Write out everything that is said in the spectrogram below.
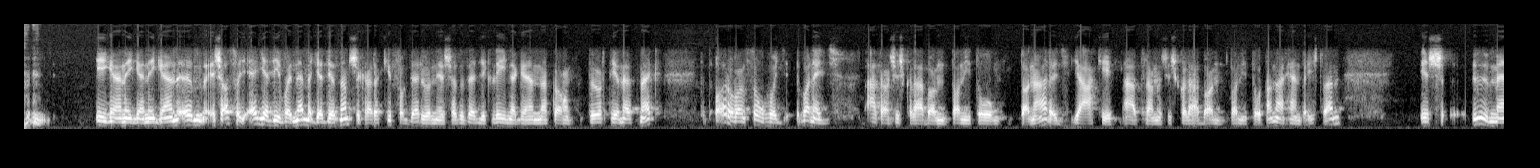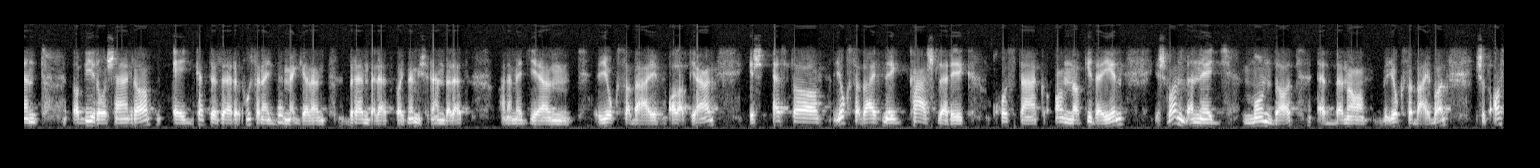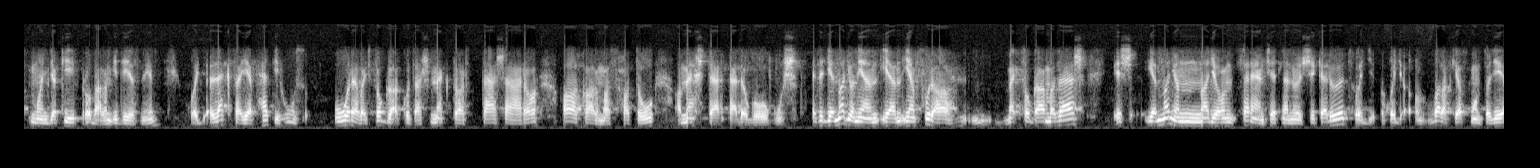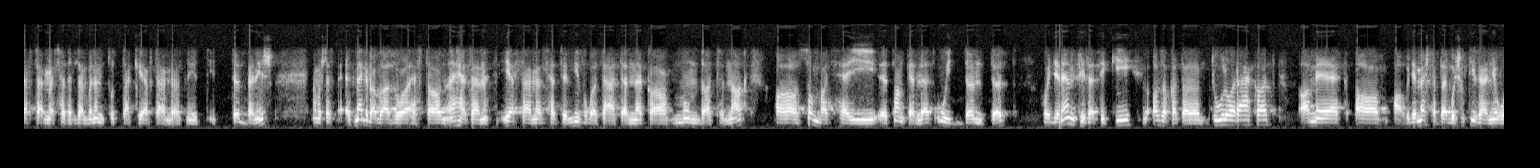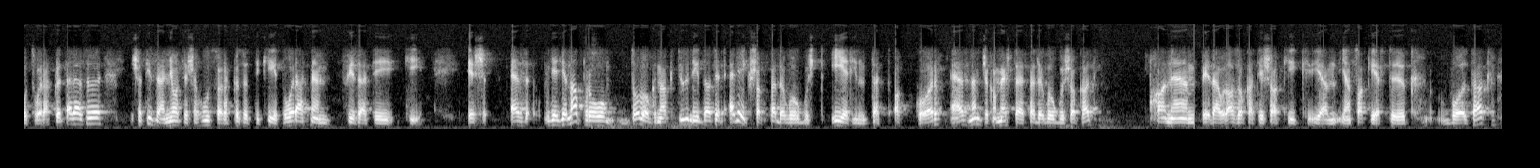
Igen, igen, igen. És az, hogy egyedi vagy nem egyedi, ez nem sokára ki fog derülni, és ez az egyik lényege ennek a történetnek. Tehát arról van szó, hogy van egy általános iskolában tanító tanár, egy Jáki általános iskolában tanító tanár, Hende István, és ő ment a bíróságra egy 2021-ben megjelent rendelet, vagy nem is rendelet, hanem egy ilyen jogszabály alapján, és ezt a jogszabályt még Káslerék hozták annak idején, és van benne egy mondat ebben a jogszabályban, és ott azt mondja ki, próbálom idézni, hogy legfeljebb heti 20 óra vagy foglalkozás megtartására alkalmazható a mesterpedagógus. Ez egy ilyen nagyon ilyen, ilyen, ilyen fura megfogalmazás, és ilyen nagyon-nagyon szerencsétlenül sikerült, hogy, hogy valaki azt mondta, hogy értelmezhetetlen, hogy nem tudták értelmezni itt, itt többen is. Na most ezt, ezt megragadva ezt a nehezen értelmezhető mi volt át ennek a mondatnak, a szombathelyi tankerület úgy döntött, hogy nem fizeti ki azokat a túlórákat, amelyek a, a ugye mesterpedagógusok 18 óra kötelező, és a 18 és a 20 óra közötti két órát nem fizeti ki. És ez ugye egy apró dolognak tűnik, de azért elég sok pedagógust érintett akkor ez, nem csak a mesterpedagógusokat, hanem például azokat is, akik ilyen, ilyen szakértők voltak,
